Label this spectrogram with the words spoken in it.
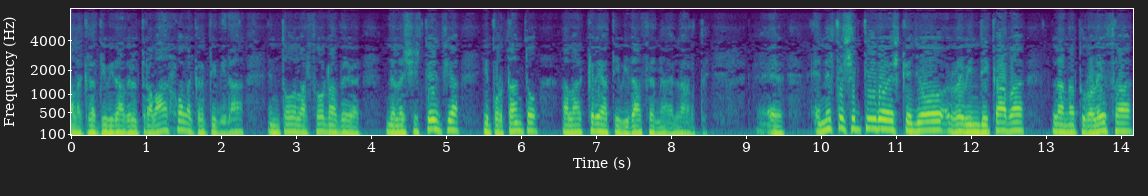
A la creatividad del trabajo, a la creatividad en todas las zonas de, la existencia y por tanto a la creatividad en el arte. Eh, en este sentido es que yo reivindicaba la naturaleza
